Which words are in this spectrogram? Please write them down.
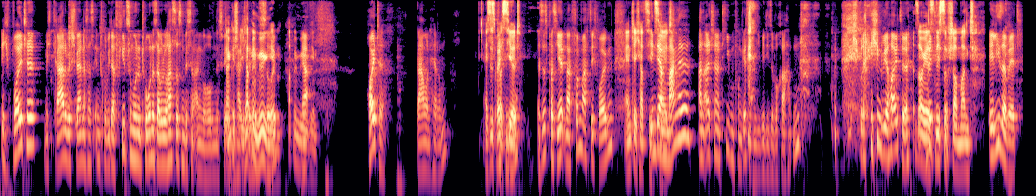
Ich wollte mich gerade beschweren, dass das Intro wieder viel zu monoton ist, aber du hast es ein bisschen angehoben. Deswegen Dankeschön, ich habe mir Mühe zurück. gegeben. Hab mir Mühe Ja. gegeben. Heute, Damen und Herren, Es ist passiert. Wir. Es ist passiert nach 85 Folgen. Endlich hat sie In der Zeit. Mangel an Alternativen von Gästen, die wir diese Woche hatten, sprechen wir heute Das ist auch jetzt nicht so charmant. Elisabeth,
